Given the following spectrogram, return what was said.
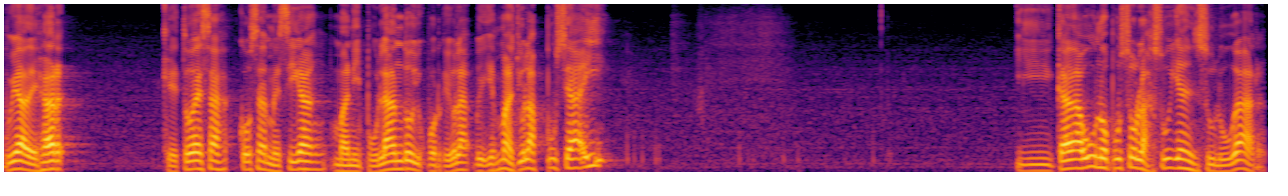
Voy a dejar que todas esas cosas me sigan manipulando, porque yo las, es más, yo las puse ahí y cada uno puso las suyas en su lugar.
